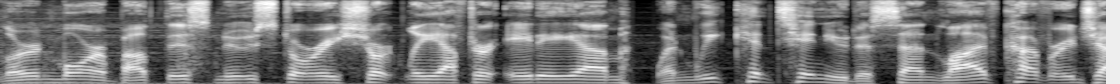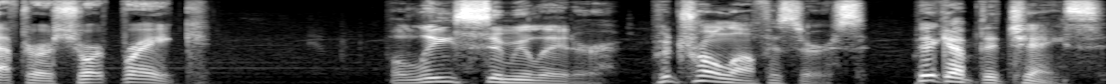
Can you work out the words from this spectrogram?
Learn more about this news story shortly after 8 a.m. when we continue to send live coverage after a short break. Police Simulator Patrol officers, pick up the chase.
